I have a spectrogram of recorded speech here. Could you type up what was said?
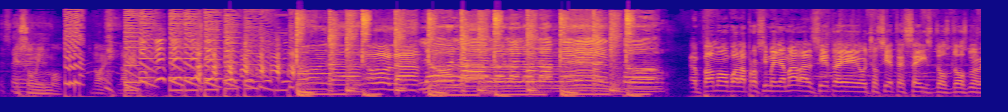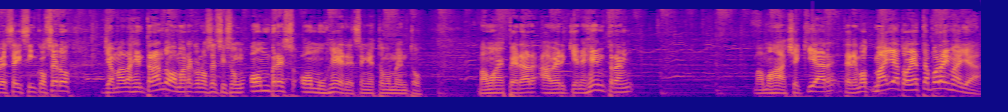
ese- Eso mismo. No es. Lola. Lola, Lola, lo lamento. Vamos para la próxima llamada al 787-622-9650. Llamadas entrando. Vamos a reconocer si son hombres o mujeres en este momento. Vamos a esperar a ver quiénes entran. Vamos a chequear. Tenemos. Maya, ¿todavía está por ahí, Maya?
